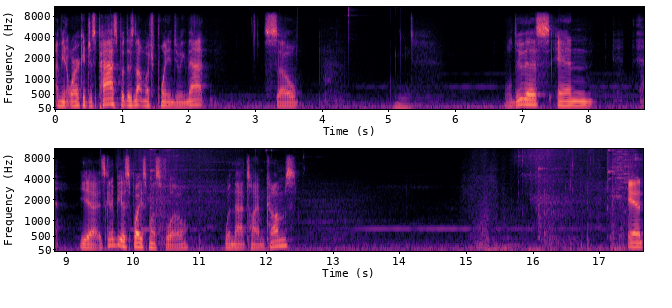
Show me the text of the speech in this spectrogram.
I mean, or I could just pass, but there's not much point in doing that. So we'll do this, and yeah, it's going to be a spice must flow when that time comes. And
